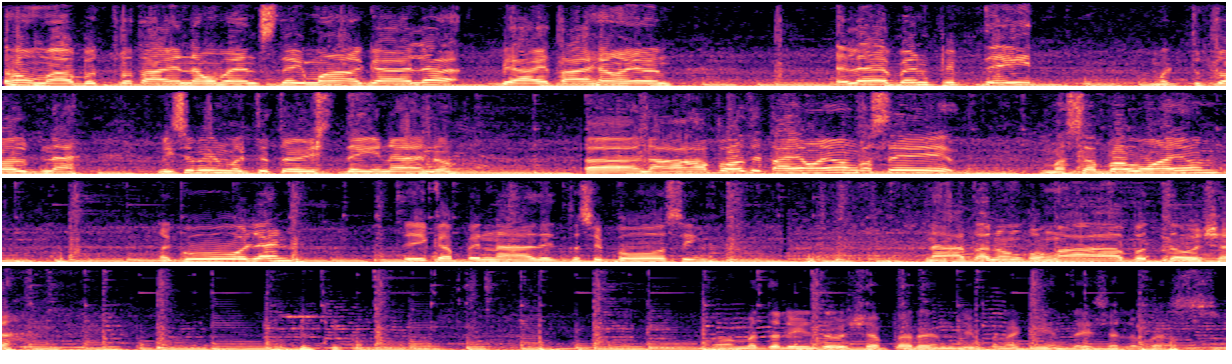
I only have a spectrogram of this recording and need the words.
Oh, umabot pa tayo ng Wednesday mga gala. Biyahe tayo ngayon. 11.58. Magto 12 na. Ibig sabihin magto Thursday na, no? Ah, nakakapote tayo ngayon kasi masabaw ngayon. Nag-uulan. Take upin na dito si Bossing. Nakatanong kung aabot daw siya. Mamadali daw siya pero hindi pa naghihintay sa labas.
